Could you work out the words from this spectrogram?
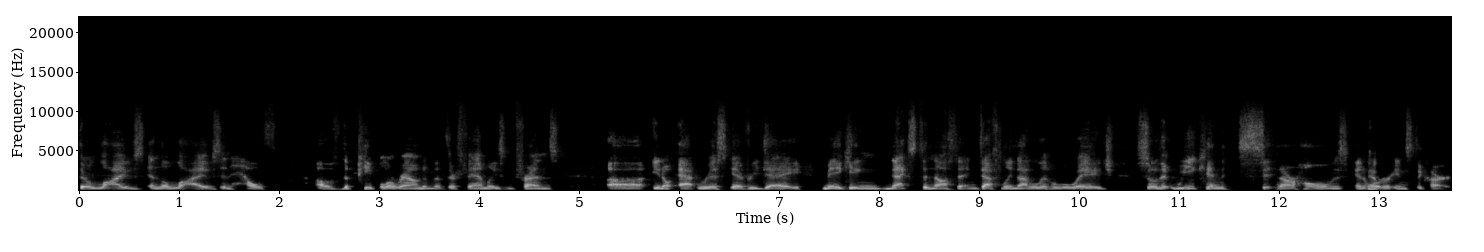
their lives and the lives and health of the people around them, of their families and friends uh, you know, at risk every day, making next to nothing, definitely not a livable wage, so that we can sit in our homes and yep. order Instacart.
